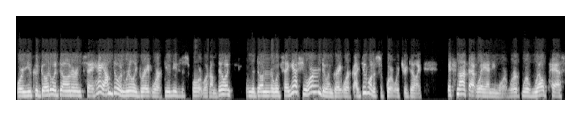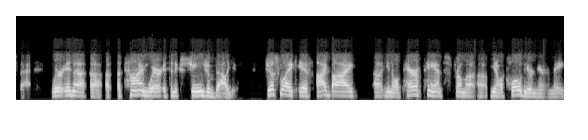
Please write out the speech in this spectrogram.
where you could go to a donor and say, Hey, I'm doing really great work. You need to support what I'm doing. And the donor would say, yes, you are doing great work. I do want to support what you're doing. It's not that way anymore. We're, we're well past that. We're in a, a, a time where it's an exchange of value. Just like if I buy, uh, you know, a pair of pants from a, a, you know, a clothier near me,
